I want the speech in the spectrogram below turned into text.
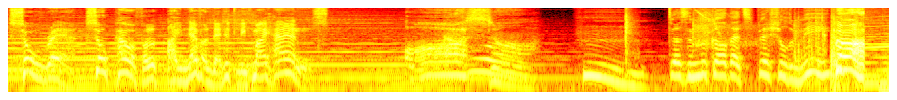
So rare, so powerful, I never let it leave my hands. Awesome. Hmm. Doesn't look all that special to me. Ah!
